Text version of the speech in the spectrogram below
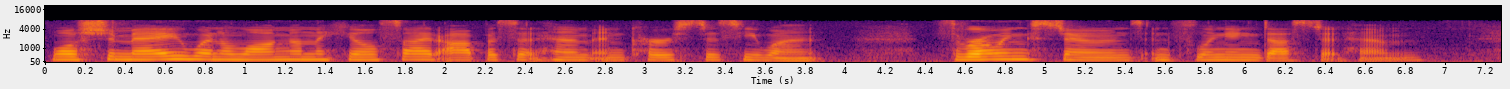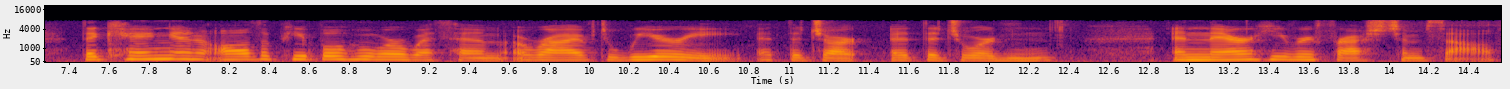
while Shimei went along on the hillside opposite him and cursed as he went, throwing stones and flinging dust at him. The king and all the people who were with him arrived weary at the, Jar- at the Jordan, and there he refreshed himself.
